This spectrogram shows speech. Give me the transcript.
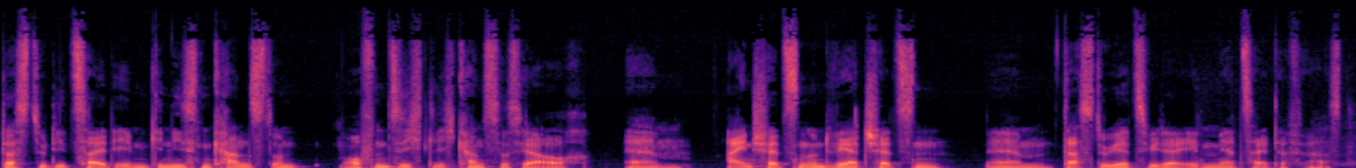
dass du die Zeit eben genießen kannst und offensichtlich kannst du es ja auch ähm, einschätzen und wertschätzen, ähm, dass du jetzt wieder eben mehr Zeit dafür hast.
